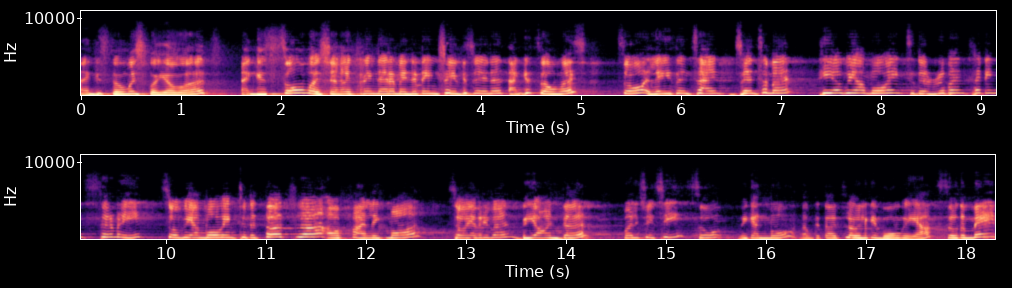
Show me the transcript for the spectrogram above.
thank you so much for your words thank you so much ഞങ്ങൾ ഇത്രയും നേരം എന്റർടൈൻ ചെയ്യിപ്പിച്ചതിന് thank you so much so ladies and gentlemen here we are moving to the ribbon setting ceremony so we are moving to the third floor of HiLITE Mall so everyone beyond the ചേച്ചി സോ വി കൻ മൂവ് നമുക്ക് തേർഡ് ഫ്ലോറിലേക്ക് മൂവ് ചെയ്യാം സോ ദ മെയിൻ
